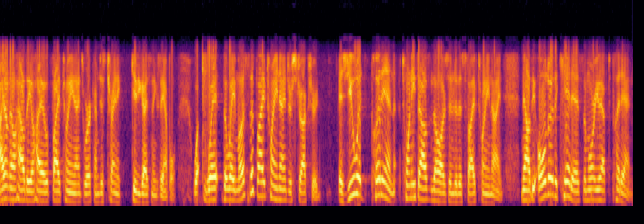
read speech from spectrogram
I don't know how the Ohio 529s work. I'm just trying to give you guys an example. What, what, the way most of the 529s are structured is you would put in twenty thousand dollars into this 529. Now, the older the kid is, the more you have to put in.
